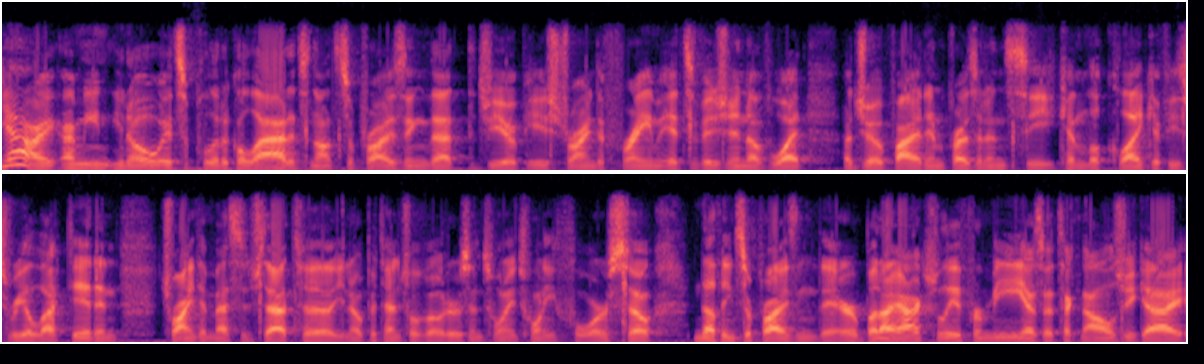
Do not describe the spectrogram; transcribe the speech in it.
Yeah, I, I, mean, you know, it's a political ad. It's not surprising that the GOP is trying to frame its vision of what a Joe Biden presidency can look like if he's reelected and trying to message that to, you know, potential voters in 2024. So nothing surprising there. But I actually, for me, as a technology guy,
